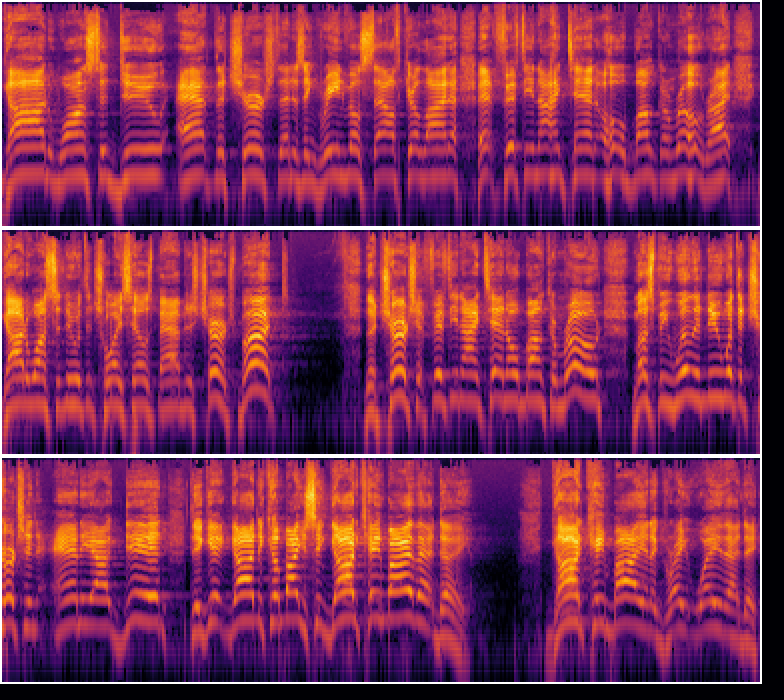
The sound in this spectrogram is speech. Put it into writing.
God wants to do at the church that is in Greenville, South Carolina at 5910 Old Buncombe Road, right? God wants to do with the Choice Hills Baptist Church. But the church at 5910 Old Buncombe Road must be willing to do what the church in Antioch did to get God to come by. You see, God came by that day. God came by in a great way that day.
